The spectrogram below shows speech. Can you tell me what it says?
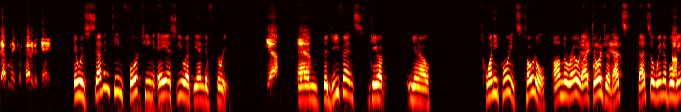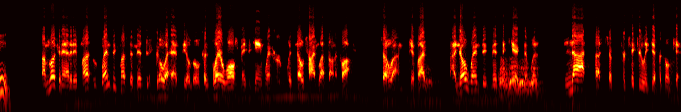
definitely a competitive game. It was 17 14 ASU at the end of three. Yeah. And the defense gave up, you know, 20 points total on the road at Georgia. Yeah. That's that's a winnable I'm, game. I'm looking at it. It must, Wenzig must have missed a go-ahead field goal because Blair Walsh made the game winner with no time left on the clock. So um, if I, I know Wenzig missed a kick that was not a particularly difficult kick,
